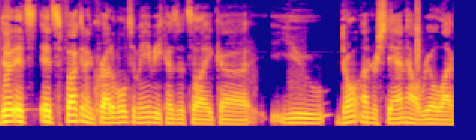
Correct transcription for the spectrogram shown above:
Dude, it's it's fucking incredible to me because it's like uh, you don't understand how real life.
